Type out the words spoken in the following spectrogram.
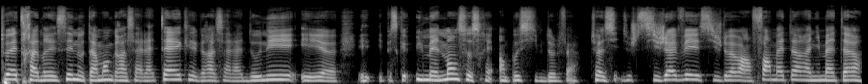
peut être adressé notamment grâce à la tech, grâce à la donnée, et, euh, et, parce que humainement, ce serait impossible de le faire. Tu vois, si, si j'avais, si je devais avoir un formateur, animateur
